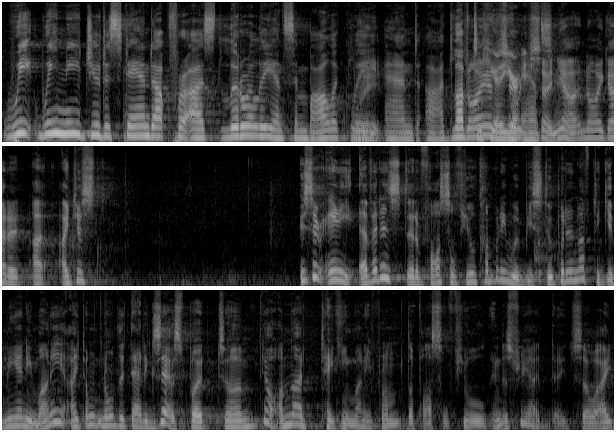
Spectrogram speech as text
We, we need you to stand up for us literally and symbolically, Right. and uh, I'd love No, to I hear your answer. saying. Yeah, no, I got it. I, I just, is there any evidence that a fossil fuel company would be stupid enough to give me any money? I don't know that that exists, but um, no, I'm not taking money from the fossil fuel industry. I, I- so I, you,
